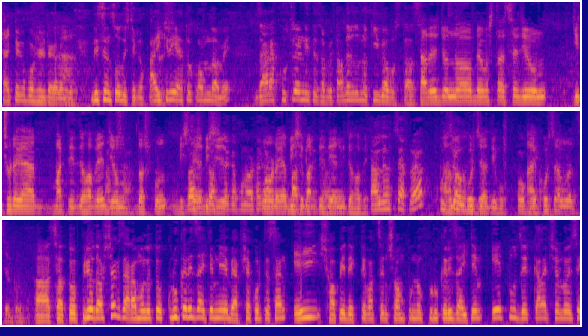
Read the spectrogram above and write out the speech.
ষাট টাকা পঁয়ষট্টি টাকা লাগবে। হ্যাঁ। দিচ্ছেন চল্লিশ টাকা। পাইকারি এত কম দামে যারা খুচরা নিতে চাবে তাদের জন্য কি ব্যবস্থা আছে? তাদের জন্য ব্যবস্থা আছে যেমন কিছু টাকা বাড়তি দিতে হবে যেমন আচ্ছা। দশ বিশ টাকা বেশি টাকা, পনেরো টাকা বেশি বাড়তি দিয়ে নিতে হবে। তাহলে হচ্ছে আপনারা খুচরা দিব. হ্যাঁ খুচরা আমরা সেল করব। আচ্ছা তো প্রিয় দর্শক যারা মূলত ক্রুকারিজ আইটেম নিয়ে ব্যবসা করতে চান এই শপে দেখতে পাচ্ছেন সম্পূর্ণ crockeries item A to Z collection রয়েছে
